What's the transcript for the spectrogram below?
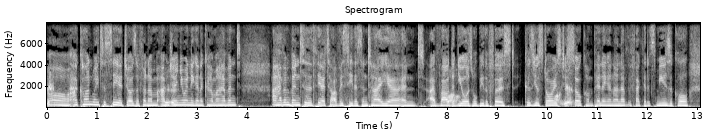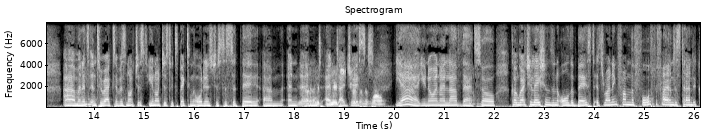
Oh, I can't wait to see it, Joseph, and I'm I'm Yeah. genuinely going to come. I haven't I haven't been to the theater obviously this entire year, and I vowed that yours will be the first because your story is Wow, just yeah. so compelling, and I love the fact that it's musical um, and it's interactive. It's not just you're not just expecting the audience just to sit there um, and Yeah, and and, and, digest. well. Yeah, you know, and I love that. So, congratulations and all the best. It's running from the fourth, if I understand it,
